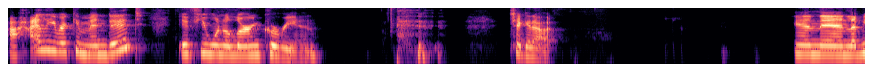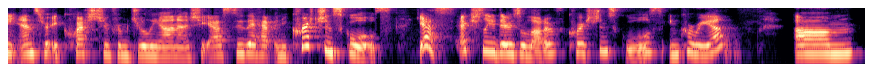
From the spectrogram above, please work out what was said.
I highly recommend it if you want to learn Korean. check it out. And then let me answer a question from Juliana. She asked, Do they have any Christian schools? Yes, actually, there's a lot of Christian schools in Korea. Um,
